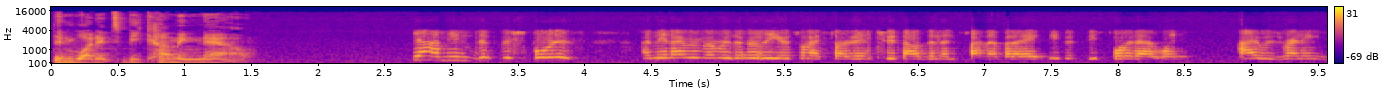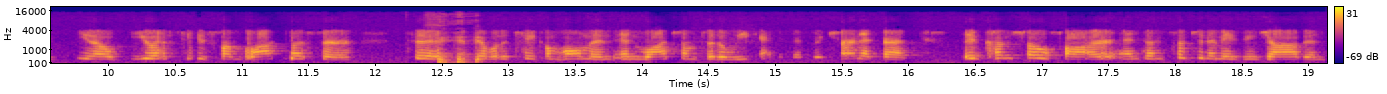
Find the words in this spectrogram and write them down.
than what it's becoming now. Yeah, I mean the, the sport is. I mean, I remember the early years when I started in 2007, but I even before that when I was running, you know, UFCs from Blockbuster to, to be able to take them home and, and watch them for the weekend and then return it. That they've come so far and done such an amazing job, and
